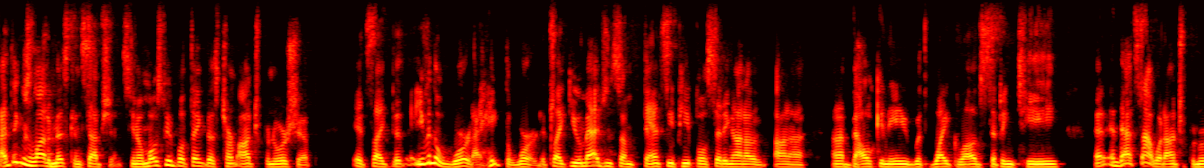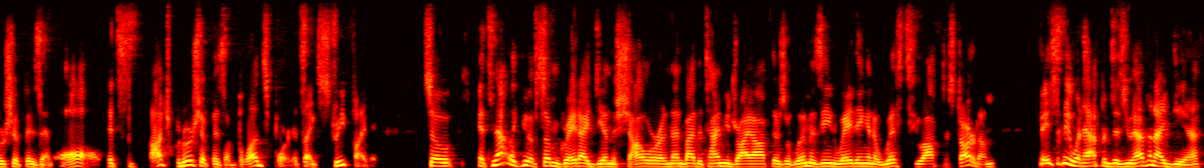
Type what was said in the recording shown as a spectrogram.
I think there's a lot of misconceptions. You know, most people think this term entrepreneurship. It's like the, even the word. I hate the word. It's like you imagine some fancy people sitting on a on a on a balcony with white gloves sipping tea, and, and that's not what entrepreneurship is at all. It's entrepreneurship is a blood sport. It's like street fighting. So it's not like you have some great idea in the shower, and then by the time you dry off, there's a limousine waiting and it whisks you off to stardom. Basically, what happens is you have an idea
